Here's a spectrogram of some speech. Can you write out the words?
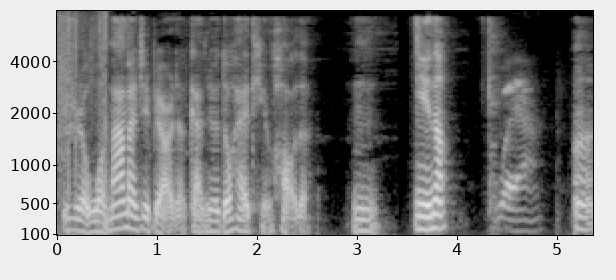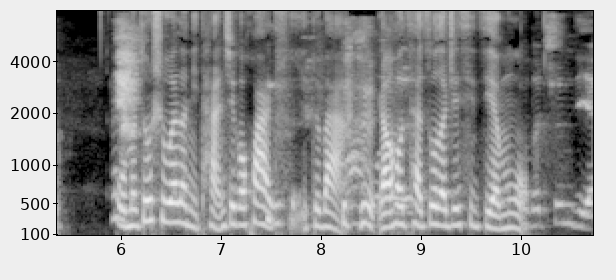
就是我妈妈这边的感觉都还挺好的，嗯，你呢？我呀，嗯。我们就是为了你谈这个话题，对吧？然后才做了这期节目。我的春节，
